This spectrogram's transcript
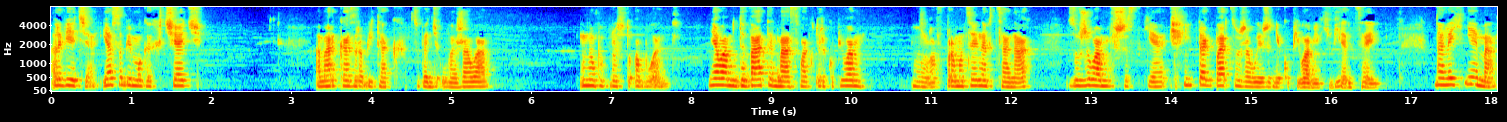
Ale wiecie, ja sobie mogę chcieć, a marka zrobi tak, co będzie uważała no po prostu obłęd. Miałam dwa te masła, które kupiłam no, w promocyjnych cenach. Zużyłam wszystkie i tak bardzo żałuję, że nie kupiłam ich więcej. No ale ich nie ma,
